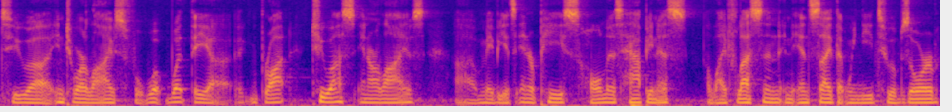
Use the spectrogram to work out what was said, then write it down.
to uh, into our lives, for what what they uh, brought to us in our lives, uh, maybe it's inner peace, wholeness, happiness, a life lesson, an insight that we need to absorb,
